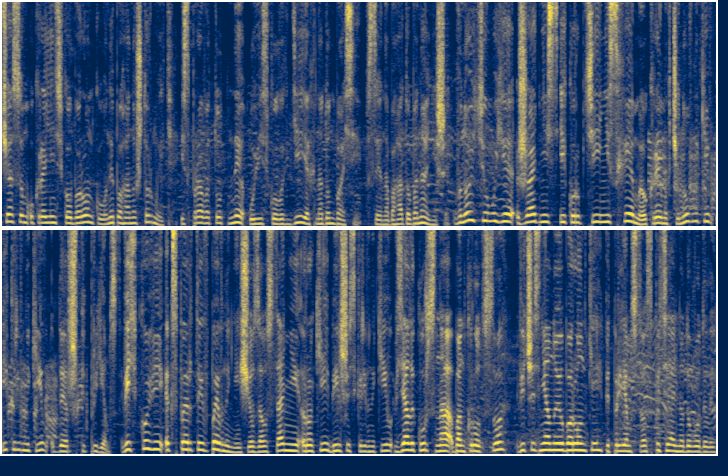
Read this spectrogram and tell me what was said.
часом українську оборонку непогано штормить, і справа тут не у військових діях на Донбасі. Все набагато банальніше. Воно й цьому є жадність і корупційні схеми окремих чиновників і керівників держпідприємств. Військові експерти впевнені, що за останні роки більшість керівників взяли курс на банкротство вітчизняної оборонки. Підприємства спеціально доводили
